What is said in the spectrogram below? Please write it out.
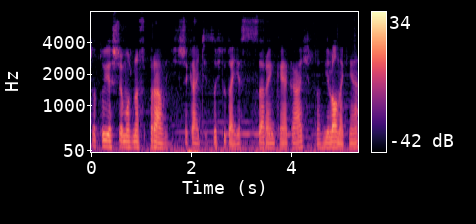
Co tu jeszcze można sprawdzić? Czekajcie, coś tutaj jest, sarenka jakaś, to jelonek, nie?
